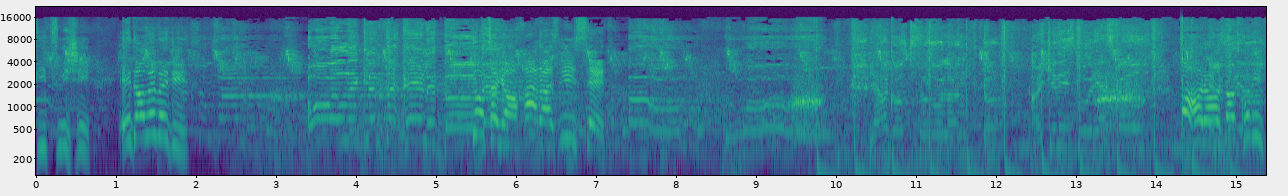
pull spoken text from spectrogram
فیت میشید. ادامه بدید. دو تا آخر از این ست باها آزاد کنید.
